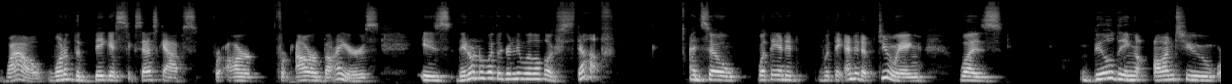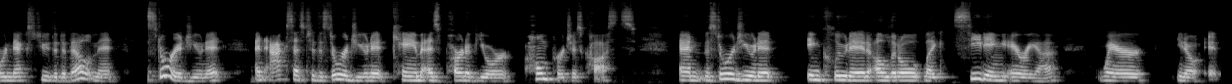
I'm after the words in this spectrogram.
wow one of the biggest success gaps for our for our buyers is they don't know what they're going to do with all their stuff and so what they ended what they ended up doing was building onto or next to the development storage unit and access to the storage unit came as part of your home purchase costs. And the storage unit included a little like seating area where, you know, it,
